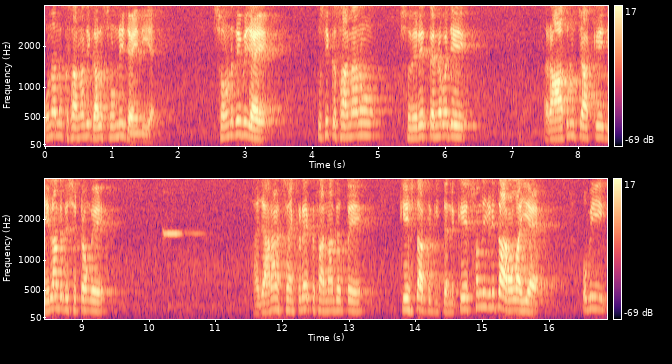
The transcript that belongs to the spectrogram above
ਉਹਨਾਂ ਨੂੰ ਕਿਸਾਨਾਂ ਦੀ ਗੱਲ ਸੁਣਨੀ ਚਾਹੀਦੀ ਹੈ। ਸੁਣਨ ਦੀ ਬਜਾਏ ਤੁਸੀਂ ਕਿਸਾਨਾਂ ਨੂੰ ਸਵੇਰੇ 3 ਵਜੇ ਰਾਤ ਨੂੰ ਚੱਕ ਕੇ ਜੇਲ੍ਹਾਂ ਦੇ ਵਿੱਚ ਸਿੱਟੋਗੇ। ਹਜ਼ਾਰਾਂ ਸੈਂਕੜੇ ਕਿਸਾਨਾਂ ਦੇ ਉੱਤੇ ਕੇਸ ਦਰਜ ਕੀਤੇ ਨੇ। ਕੇਸਾਂ ਦੀ ਜਿਹੜੀ ਧਾਰਾ ਲਾਈ ਹੈ, ਉਹ ਵੀ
